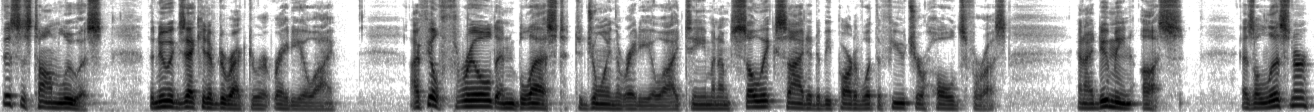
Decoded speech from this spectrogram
This is Tom Lewis, the new executive director at Radio Eye. I feel thrilled and blessed to join the Radio Eye team, and I'm so excited to be part of what the future holds for us. And I do mean us. As a listener,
